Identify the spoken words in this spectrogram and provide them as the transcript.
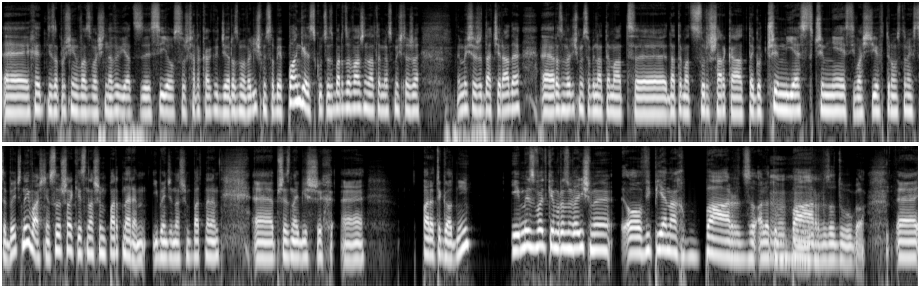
e, chętnie zaprosimy Was właśnie na wywiad z CEO Sharka, gdzie rozmawialiśmy sobie po angielsku, co jest bardzo ważne, natomiast myślę, że myślę, że dacie radę. E, rozmawialiśmy sobie na temat, e, na temat Surfsharka, tego czym jest, czym nie jest i właściwie w którą stronę chce być. No i właśnie, Surfshark jest naszym partnerem i będzie naszym partnerem przez najbliższych parę tygodni. I my z Wojtkiem rozmawialiśmy o VPN-ach bardzo, ale to Mhm. bardzo długo. E,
